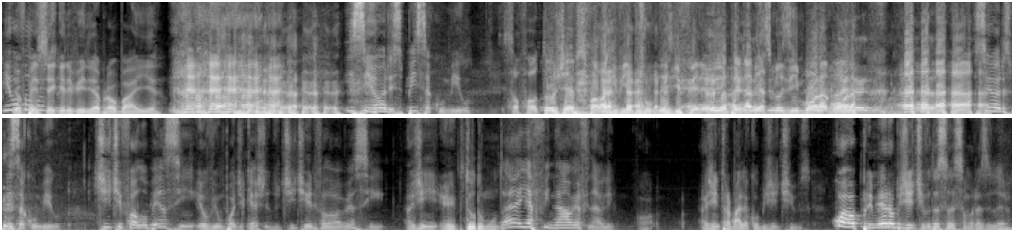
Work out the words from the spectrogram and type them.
Eu falar pensei que ele viria para o Bahia. E senhores, pensa comigo. Só faltou o Jefferson falar que vinha pro Fluminense de feira, eu ia pegar minhas coisas e ir embora agora. É é. Senhores, pensa comigo. Tite falou bem assim. Eu vi um podcast do Tite e ele falava bem assim. A gente, eh, todo mundo, é, e a final, e a final? Ele, ó, a gente trabalha com objetivos. Qual é o primeiro objetivo da seleção brasileira?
